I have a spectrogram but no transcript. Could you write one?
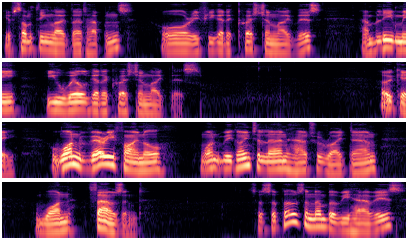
if something like that happens or if you get a question like this and believe me you will get a question like this. Okay one very final one we're going to learn how to write down 1000 so suppose the number we have is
